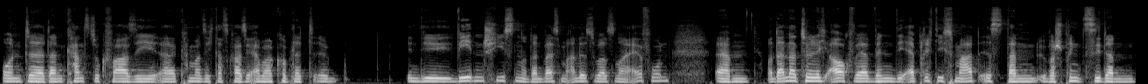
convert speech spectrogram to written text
und äh, dann kannst du quasi, äh, kann man sich das quasi einmal komplett äh, in die Veden schießen und dann weiß man alles über das neue iPhone. Ähm, und dann natürlich auch, wer, wenn die App richtig smart ist, dann überspringt sie dann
